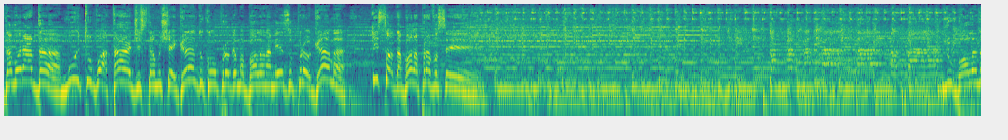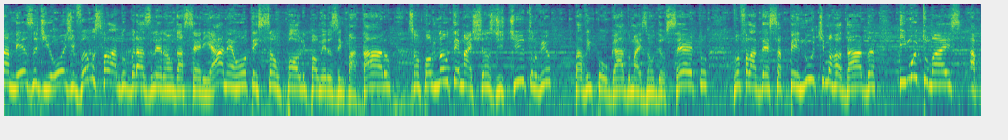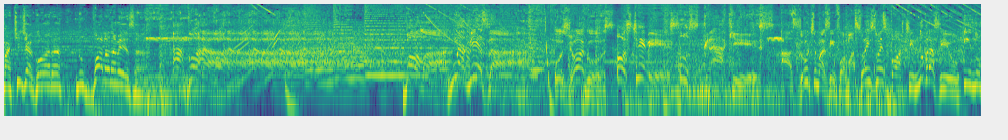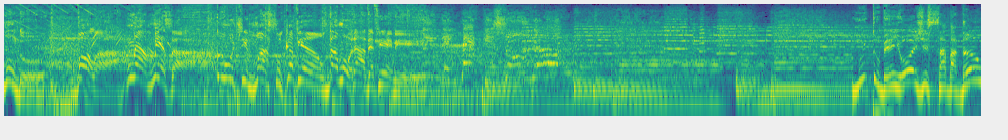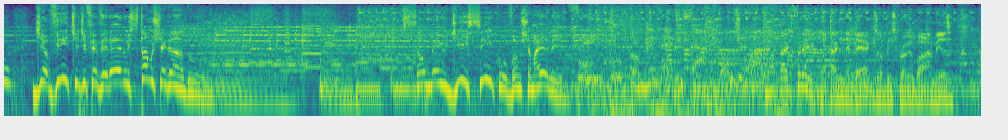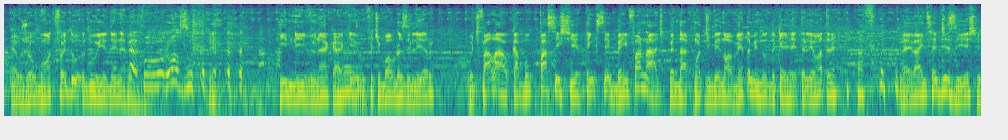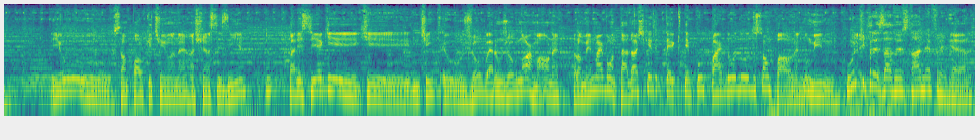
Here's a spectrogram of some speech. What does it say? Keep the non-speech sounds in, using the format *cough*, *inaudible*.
Da morada, muito boa tarde. Estamos chegando com o programa Bola na Mesa o programa que só dá bola pra você. No Bola na Mesa de hoje, vamos falar do Brasileirão da Série A, né? Ontem São Paulo e Palmeiras empataram. São Paulo não tem mais chance de título, viu? Tava empolgado, mas não deu certo. Vamos falar dessa penúltima rodada e muito mais a partir de agora no Bola na Mesa. Agora! Bola na Mesa! Os jogos, os times, os craques. As últimas informações do esporte no Brasil e no mundo. Bola na Mesa! Com o timaço campeão da Morada FM. Lindenberg Júnior. Muito bem, hoje, sabadão, dia 20 de fevereiro, estamos chegando. São meio-dia e cinco, vamos chamar ele? Boa tarde, Frei. Boa tarde, Lindenberg, os ouvintes do programa Bola na Mesa. É, o jogo ontem foi do, doído, hein, né, É, foi horroroso. *laughs* Que nível, né, cara? É. Que o futebol brasileiro. Vou te falar, o caboclo pra assistir tem que ser bem fanático, pra ele dar conta de ver 90 minutos daquele jeito ali ontem, né? *laughs* Aí aí você desiste. E o São Paulo que tinha né, uma chancezinha, parecia que, que não tinha, o jogo era um jogo normal, né? Pelo menos mais vontade, eu acho que ele teria que ter por parte do, do, do São Paulo, né? No mínimo. O único prezado resultado, né, Frei? Era.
